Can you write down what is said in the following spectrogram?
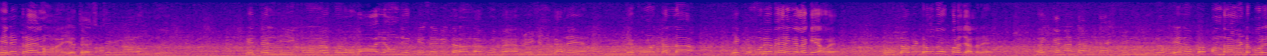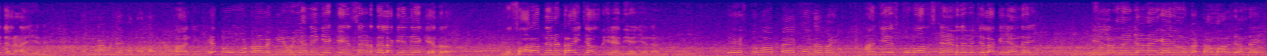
ਇਹਨੇ ਟ੍ਰਾਇਲ ਹੋਣਾ ਜੀ ਇੱਥੇ। ਟੈਸਟਿੰਗ ਨਾਲ ਹੁੰਦੀ ਹੈ। ਕਿਤੇ ਲੀਕ ਹੋਣਾ ਕੋਈ ਆਵਾਜ਼ ਆਉਂਦੀ ਹੈ ਕਿਸੇ ਵੀ ਤਰ੍ਹਾਂ ਦਾ ਕੋਈ ਵਾਈਬ੍ਰੇਸ਼ਨ ਕਰ ਰਿਹਾ ਹੈ। ਦੇਖੋ ਹੁਣ ਕੱਲਾ ਇੱਕ ਮੂਰੇ ਬੈਰਿੰਗ ਲੱਗਿਆ ਹੋਇਆ। ਰੂਟਾਵੀਟਰ ਉਹਦੇ ਉੱਪਰ ਚੱਲ ਰਿਹਾ ਹੈ। ਬਈ ਕਿੰਨਾ ਟਾਈਮ ਟੈਸਟਿੰਗ ਹੁੰਦੀ ਹੈ ਇਹਦੇ ਉੱਪਰ 15 ਮਿੰਟ ਪੂਰੇ ਚੱਲਣਾ ਜੀ ਇਹਨੇ। 15 ਮਿੰਟੇ ਪਤਾ ਲੱਗ ਜਾਂਦਾ। ਹਾਂਜੀ ਇਹ ਦੋ ਮੋਟਰਾਂ ਲੱਗੀਆਂ ਹੋਈਆਂ ਨੇਗੀਆਂ ਕਿਸ ਸਾਈਡ ਤੇ ਲੱਗ ਜਾਂਦੀ ਹੈ ਕਿ ਇੱਧਰ। ਉਹ ਸਾਰਾ ਦਿਨ ਟਰਾਈ ਚੱਲਦੀ ਰਹਿੰਦੀ ਹੈ ਜੀ ਇਹਨਾਂ ਦੀ। ਇਸ ਤੋਂ ਬਾਅਦ ਪੈਕ ਹੁੰਦਾ ਬਾਈ? ਹਾਂਜੀ ਇਸ ਤੋਂ ਬਾਅਦ ਸਟੈਂਡ ਦੇ ਵਿੱਚ ਲੱਗ ਜਾਂਦਾ ਜੀ। ਡੀਲਰ ਨੇ ਜਾਣਾ ਹੈਗਾ ਜੀ ਉਹਨੂੰ ਇਕੱਠਾ ਮਾਲ ਜਾਂਦਾ ਜੀ।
